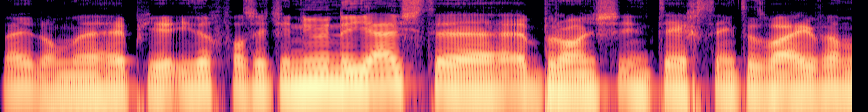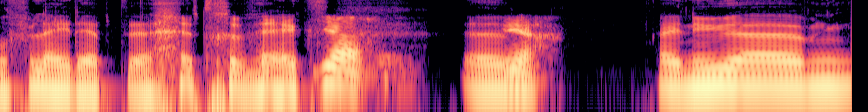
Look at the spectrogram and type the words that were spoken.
Nee, dan uh, heb je in ieder geval zit je nu in de juiste uh, branche in tegenstelling tot waar je van het verleden hebt, uh, hebt gewerkt. Ja. ja. Hey, nu ehm,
